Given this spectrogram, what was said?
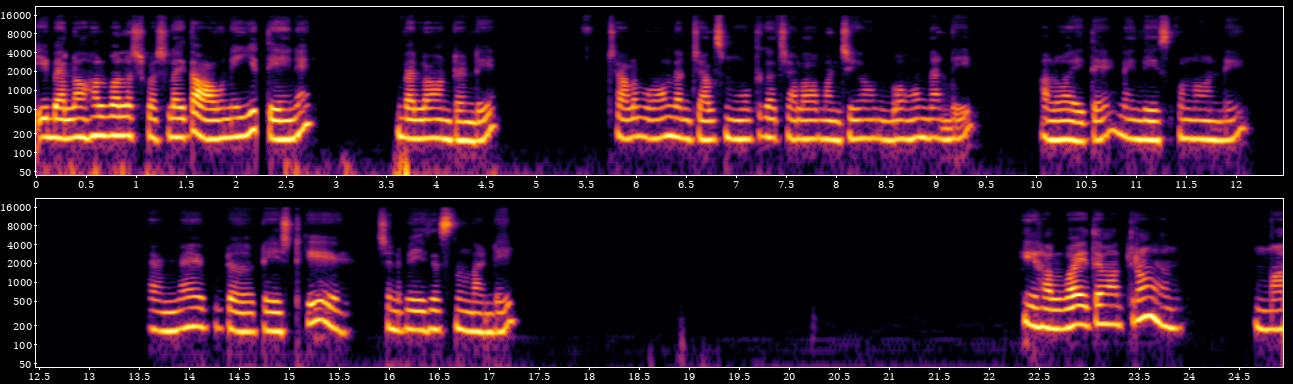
ఈ బెల్లం హల్వాలో స్పెషల్ అయితే ఆవు నెయ్యి తేనె బెల్లం అంటండి. చాలా బాగుందండి. చాలా స్మూత్గా చాలా మంచిగా బాగుందండి. హల్వా అయితే మేము తీసుకున్నాం అండి అమ్మాయి ఇప్పుడు టేస్ట్కి చిన్న పీస్ ఈ హల్వా అయితే మాత్రం మా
